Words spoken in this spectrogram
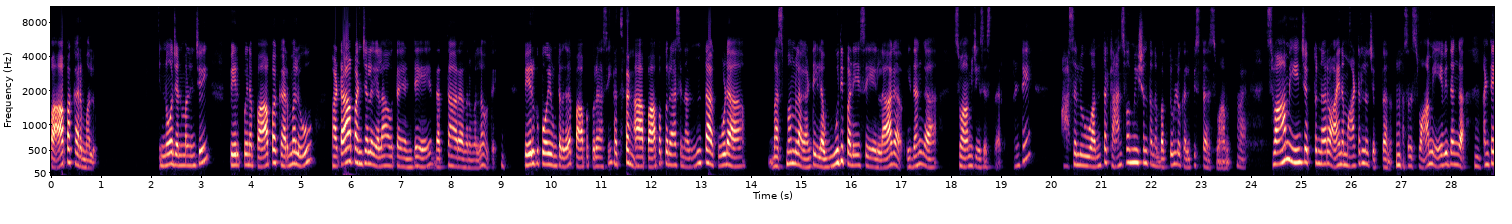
పాప కర్మలు. ఎన్నో జన్మల నుంచి పేరుకుపోయిన పాప కర్మలు పటాపంచలు ఎలా అవుతాయంటే దత్తారాధన వల్ల అవుతాయి. పేరుకుపోయి ఉంటది కదా పాపపు రాశి ఖచ్చితంగా. ఆ పాపపు రాశినంతా కూడా భస్మంలాగా అంటే ఇలా ఊది పడేసేలాగా విధంగా స్వామి చేసేస్తారు అంటే అసలు అంత ట్రాన్స్ఫర్మేషన్ తన భక్తుల్లో కల్పిస్తారు స్వామి. స్వామి ఏం చెప్తున్నారో ఆయన మాటల్లో చెప్తాను. అసలు స్వామి ఏ విధంగా. అంటే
